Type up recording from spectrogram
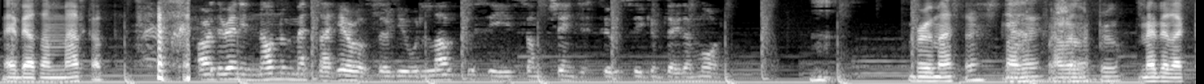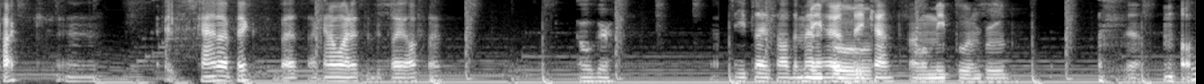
Maybe as a mascot. Are there any non-meta heroes that you would love to see some changes to so you can play them more? Hmm. Brewmaster, probably. Yeah, for sure, bro. Maybe like Puck. Uh, it's kind of picked, but I kind of want it to be played often. Ogre. He plays all the meta heroes he Meepo. can't. I want Meepo and Brood. Yeah. No,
